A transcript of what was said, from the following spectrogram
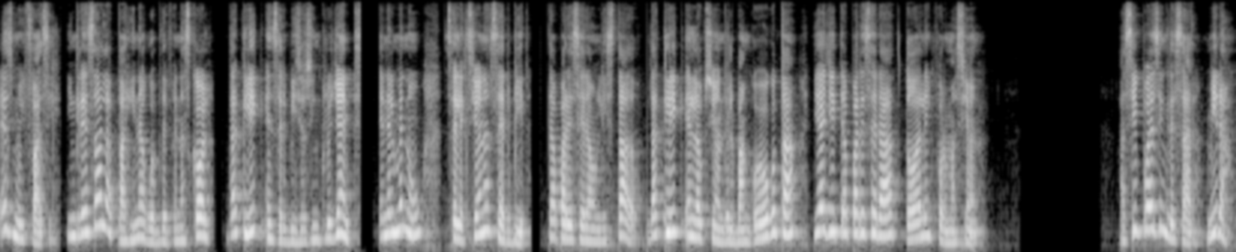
Es muy fácil. Ingresa a la página web de FENASCOL. Da clic en Servicios Incluyentes. En el menú, selecciona Servir. Te aparecerá un listado. Da clic en la opción del Banco de Bogotá y allí te aparecerá toda la información. Así puedes ingresar. Mira,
